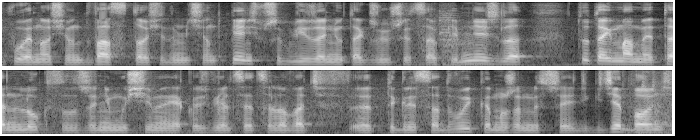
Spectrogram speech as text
WN8 2175 w przybliżeniu, także już jest całkiem nieźle. Tutaj mamy ten luksus, że nie musimy jakoś wielce celować w e, Tygrysa dwójkę, możemy strzelić gdzie bądź.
